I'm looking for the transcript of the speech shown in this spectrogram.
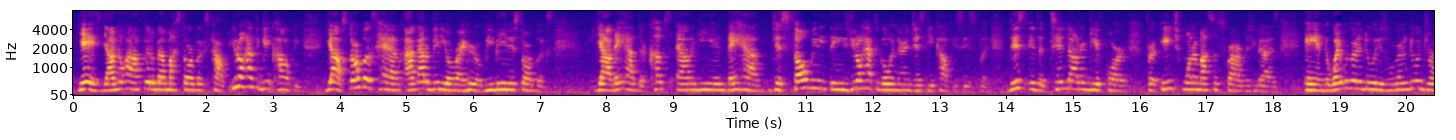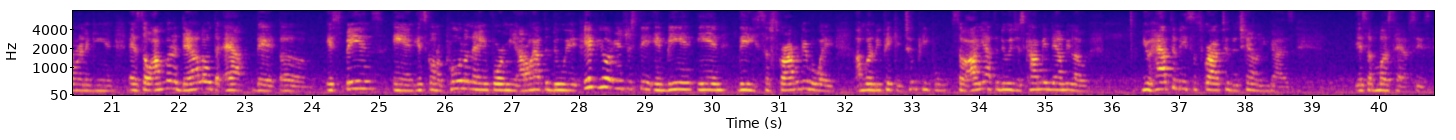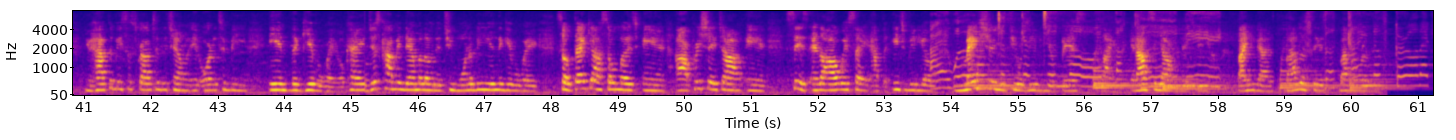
Yes, y'all know how I feel about my Starbucks coffee. You don't have to get coffee. Y'all, Starbucks have, I got a video right here of me being in Starbucks. Y'all, they have their cups out again. They have just so many things. You don't have to go in there and just get coffee, sis. But this is a $10 gift card for each one of my subscribers, you guys. And the way we're going to do it is we're going to do a drawing again. And so I'm going to download the app that... Um, it spins and it's gonna pull a name for me. I don't have to do it. If you're interested in being in the subscriber giveaway i'm to be picking two people. So all you have to do is just comment down below. You have to be subscribed to the channel you guys. It's a must-have sis. You have to be subscribed to the channel in order to be in the giveaway okay? Just comment down below that you want to be in the giveaway. So thank y'all so much and i appreciate y'all and sis, as I always say after each video, make sure that you are living your best life. And I'll see y'all in the next video. Bye, you guys. Bye, little sis. Bye, little brother.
